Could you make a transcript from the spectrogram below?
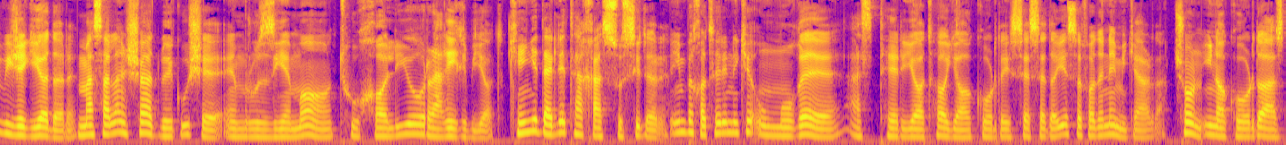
ویژگی ها داره. مثلا شاید به گوش امروزی ما تو خالی و رقیق بیاد که این یه دلیل تخصصی داره. این به خاطر اینه که اون موقع از تریات ها یا آکوردهای سه صدایی استفاده نمی‌کردن. چون این آکوردها از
